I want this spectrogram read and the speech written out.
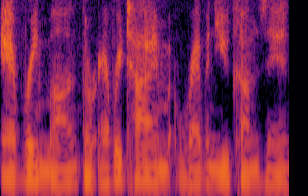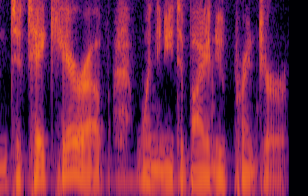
every month or every time revenue comes in to take care of when you need to buy a new printer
